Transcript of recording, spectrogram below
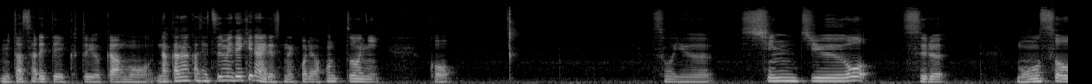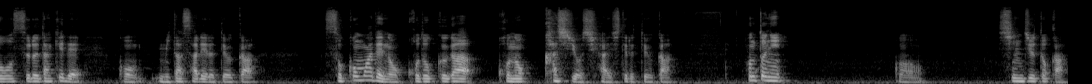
満たされていくというかもうなかなか説明できないですねこれは本当に。こうそういう心中をする妄想をするだけでこう満たされるというかそこまでの孤独がこの歌詞を支配してるというか本当にこう真珠とか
